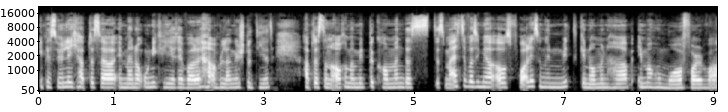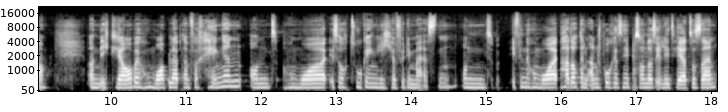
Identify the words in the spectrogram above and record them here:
ich persönlich habe das ja in meiner Uni-Karriere, weil ich habe lange studiert, habe das dann auch immer mitbekommen, dass das meiste, was ich mir aus Vorlesungen mitgenommen habe, immer humorvoll war. Und ich glaube, Humor bleibt einfach hängen und Humor ist auch zugänglicher für die meisten. Und ich finde, Humor hat auch den Anspruch, jetzt nicht besonders elitär zu sein.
